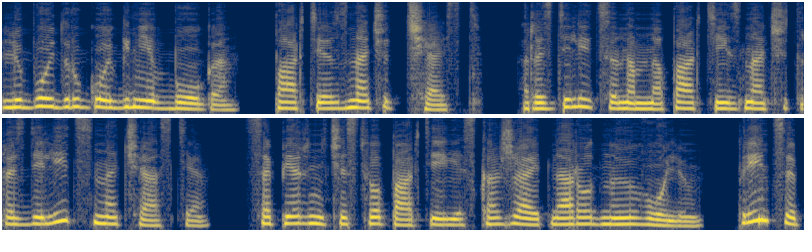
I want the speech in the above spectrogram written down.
любой другой гнев Бога. Партия значит часть. Разделиться нам на партии значит разделиться на части. Соперничество партии искажает народную волю. Принцип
